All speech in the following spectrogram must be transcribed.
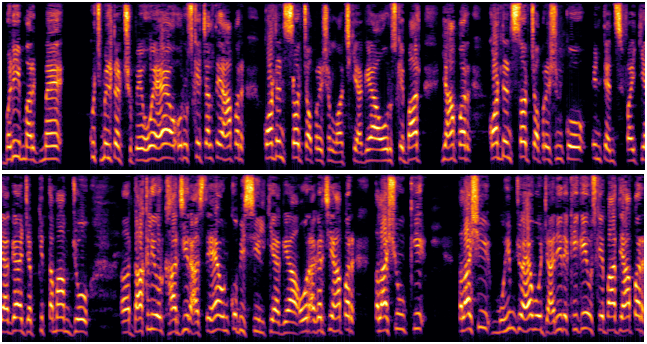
बड़ी मर्ग में कुछ मिलिटेंट छुपे हुए हैं और उसके चलते यहाँ पर कॉर्डन सर्च ऑपरेशन लॉन्च किया गया और उसके बाद यहाँ पर कॉर्डन सर्च ऑपरेशन को इंटेंसिफाई किया गया, जबकि तमाम जो दाखिली और खारजी रास्ते हैं, उनको भी सील किया गया। और अगरचे यहाँ पर तलाशियों की तलाशी मुहिम जो है वो जारी रखी गई। उसके बाद यहाँ पर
